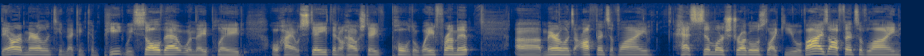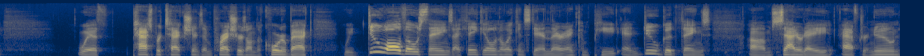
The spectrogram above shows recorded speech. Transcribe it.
They are a Maryland team that can compete. We saw that when they played Ohio State, and Ohio State pulled away from it. Uh, Maryland's offensive line has similar struggles like U of I's offensive line with pass protections and pressures on the quarterback. We do all those things. I think Illinois can stand there and compete and do good things um, Saturday afternoon.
